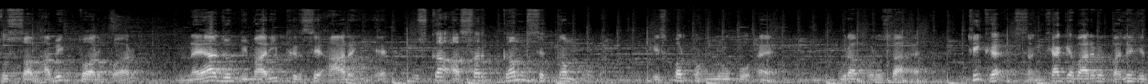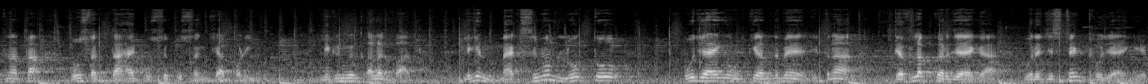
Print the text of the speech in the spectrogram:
तो स्वाभाविक तौर पर नया जो बीमारी फिर से आ रही है, उसका असर कम से कम होगा। इस पर तो हम लोगों को है, पूरा भरोसा है। ठीक है, संख्या के बारे में पहले जितना था, हो सकता है कि उससे कुछ संख्या बढ़ी हो, लेकिन वो एक अलग बात है। लेकिन मैक्सिमम लोग तो हो जाएँगे, उनके अंदर में इतना डेवलप कर जाएगा, वो रेजिस्टेंट हो जाएँगे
